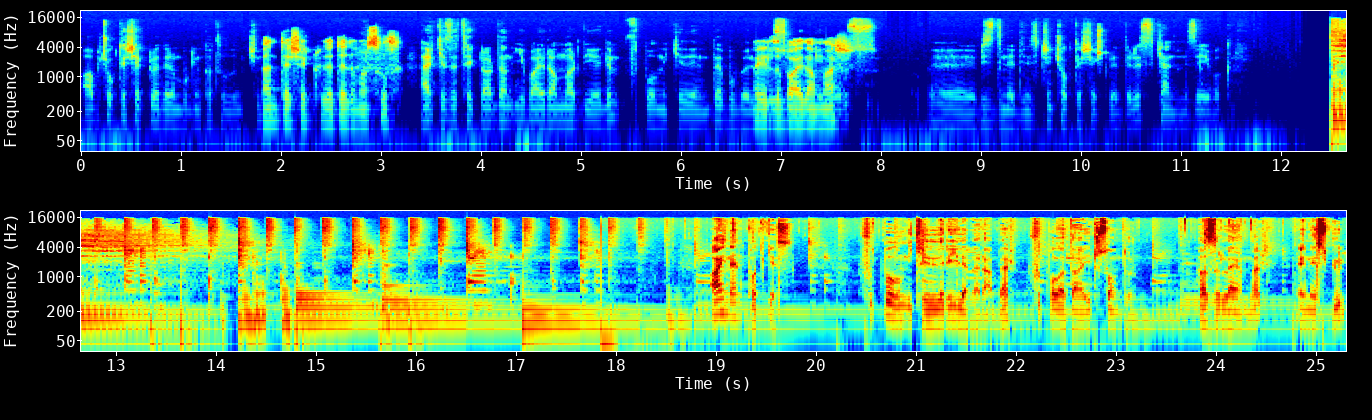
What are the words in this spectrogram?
Abi çok teşekkür ederim bugün katıldığın için. Ben teşekkür ederim asıl. Herkese tekrardan iyi bayramlar diyelim. Futbolun hikayelerinde bu bölümün Hayırlı bayramlar. geliyoruz. Eee, biz dinlediğiniz için çok teşekkür ederiz. Kendinize iyi bakın. Aynen Podcast. Futbolun ikilileriyle beraber futbola dair son durum. Hazırlayanlar Enes Gül,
